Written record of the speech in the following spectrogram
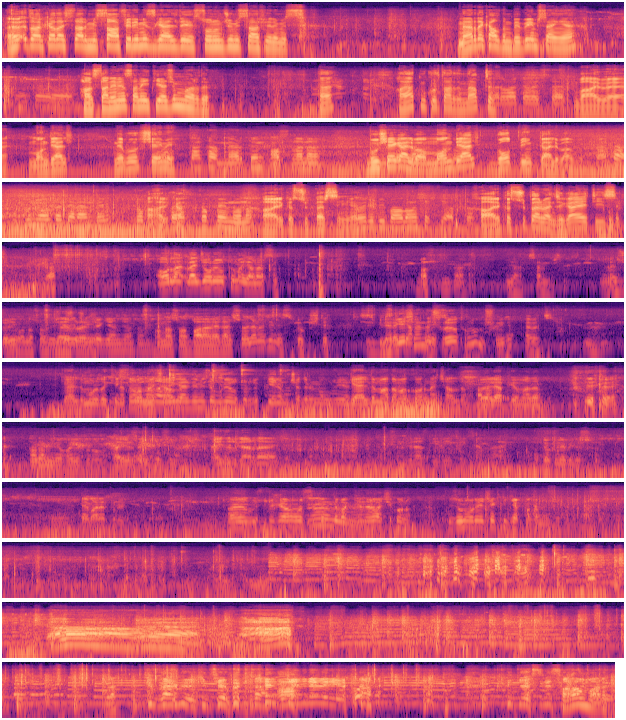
Evet arkadaşlar misafirimiz geldi. Sonuncu misafirimiz. Nerede kaldın bebeğim sen ya? Hastanenin sana ihtiyacım vardı. He? Hayat mı kurtardın? Ne yaptın? Merhaba arkadaşlar. Vay be. Mondial ne bu şey mi? Kanka Mert'in aslanı. Bu şey galiba Mondial Goldwing galiba bu. Kanka uzun yolda denendi. Çok Ha, harika. süper. Çok memnunum. Harika süpersin ya. Böyle bir bağlama şekli yaptım. Harika süper bence gayet iyisin. Oradan bence oraya oturma yanarsın. Ha. Ya sen bilirsin. Ben söyleyeyim ondan sonra. Rüzgar uçacak yanacaksın sonra. Ondan sonra bana neden söylemediniz? Yok işte. Siz Biz bilerek geçen de yaptınız. şuraya oturmamış mıydık? Evet. Geldim oradakine Biz korna aynı çaldım. geldiğimizde buraya oturduk. Yine bu çadırın olduğu yer. Geldim adama korna çaldım. Böyle yapıyorum adam. Adam diyor hayırdır oğlum. Hayır Sen kimsin abi? Hayırdır kardeş. Şunu biraz geriye çeksem daha iyi. Dökülebilir. Emanet duruyor. Aynen üstü şu an o sıkıntı bak Hmm. kenarı açık onu. Biz onu oraya çektik yapmadan önce. Kim vermiyor kimseye bak. Cebine veriyor. Göğsüne sık. Param var.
